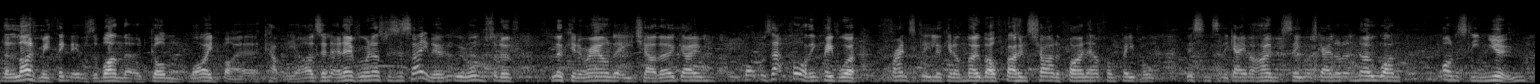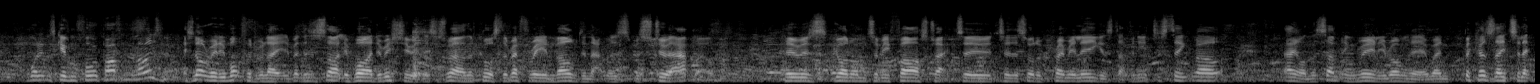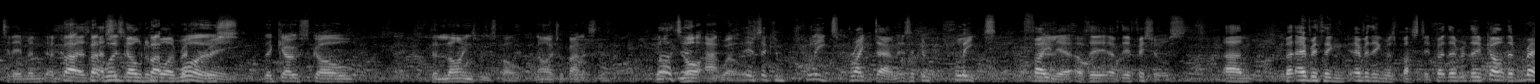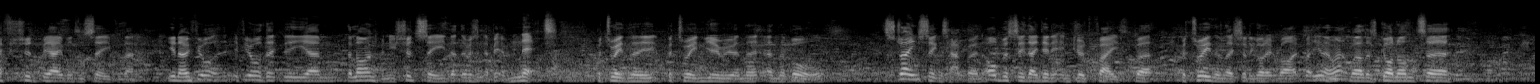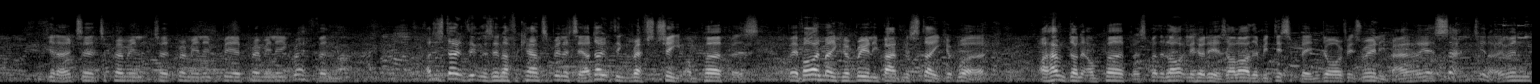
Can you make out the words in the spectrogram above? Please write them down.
the life of me thinking it was the one that had gone wide by a couple of yards, and, and everyone else was the same. We were all sort of looking around at each other, going, "What was that for?" I think people were frantically looking on mobile phones, trying to find out from people listening to the game at home to see what was going on, and no one honestly knew what it was given for, apart from the linesman. It's not really Watford related, but there's a slightly wider issue with this as well. And of course, the referee involved in that was, was Stuart Atwell, who has gone on to be fast tracked to, to the sort of Premier League and stuff. And you just think, well, hang on, there's something really wrong here when because they'd selected him and, and But, as, but as was, a golden but boy was referee. the ghost goal the linesman's fault, Nigel Bannister? Well, not, it's a- not Atwell. It was a complete breakdown. It was a complete failure of the of the officials. Um, but everything everything was busted. But the, the goal, the ref should be able to see from that. You know, if you're if you're the the, um, the linesman, you should see that there isn't a bit of net between the between you and the and the ball. Strange things happen. Obviously, they did it in good faith, but between them, they should have got it right. But you know, Atwell has gone on to you know to, to Premier to Premier League be a Premier League ref and. I just don't think there's enough accountability. I don't think refs cheat on purpose. But if I make a really bad mistake at work, I haven't done it on purpose, but the likelihood is I'll either be disciplined or if it's really bad, I get sacked, you know. And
